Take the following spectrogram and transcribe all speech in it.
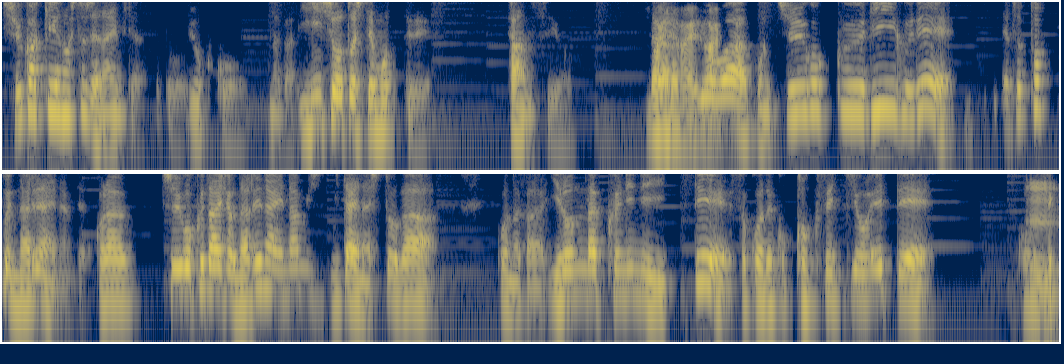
中華系の人じゃないみたいなことをよくこう、なんか印象として持ってたんですよ。だから、要は、この中国リーグで、いや、ちょっとトップになれないな、みたいな。これは中国代表になれないな、みみたいな人が、こうなんかいろんな国に行って、そこでこう国籍を得て、こううん世界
